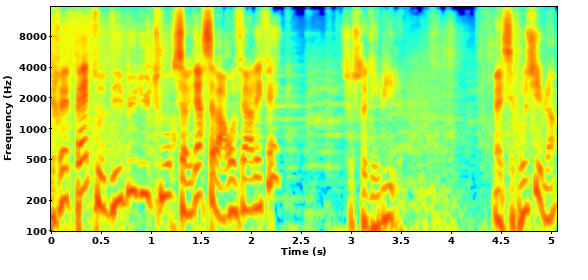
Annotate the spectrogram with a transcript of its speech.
Répète au début du tour. Ça veut dire que ça va refaire l'effet? Ce serait débile. Mais c'est possible, hein.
